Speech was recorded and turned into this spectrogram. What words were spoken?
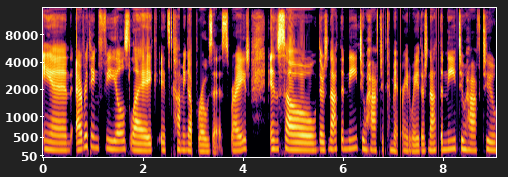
and everything feels like it's coming up roses right? And so there's not the need to have to commit right away. There's not the need to have to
